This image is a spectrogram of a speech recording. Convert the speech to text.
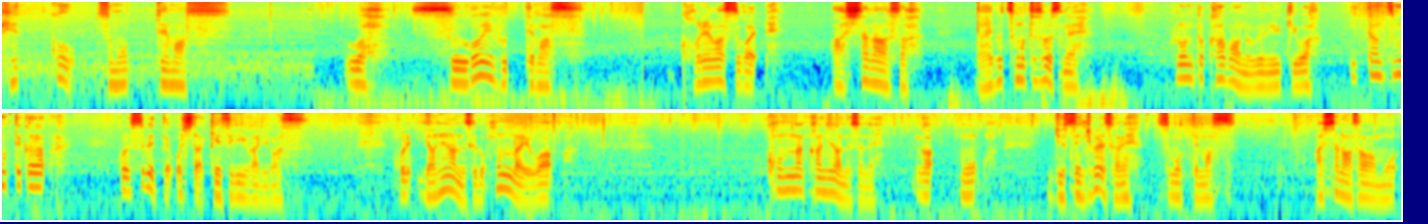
結構積もってます。うわすごい降ってます。これはすごい。明日の朝だいぶ積もってそうですね。フロントカバーの上の雪は一旦積もってからこれ全て落ちた形跡があります。これ屋根なんですけど本来はこんな感じなんですよね。がもう10センチぐらいですかね積もってます。明日の朝はも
